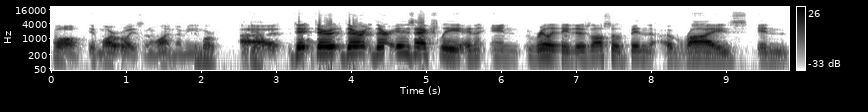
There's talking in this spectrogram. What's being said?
Well, in more ways than one. I mean, In more Uh, th- there, there, there is actually, and and really, there's also been a rise in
